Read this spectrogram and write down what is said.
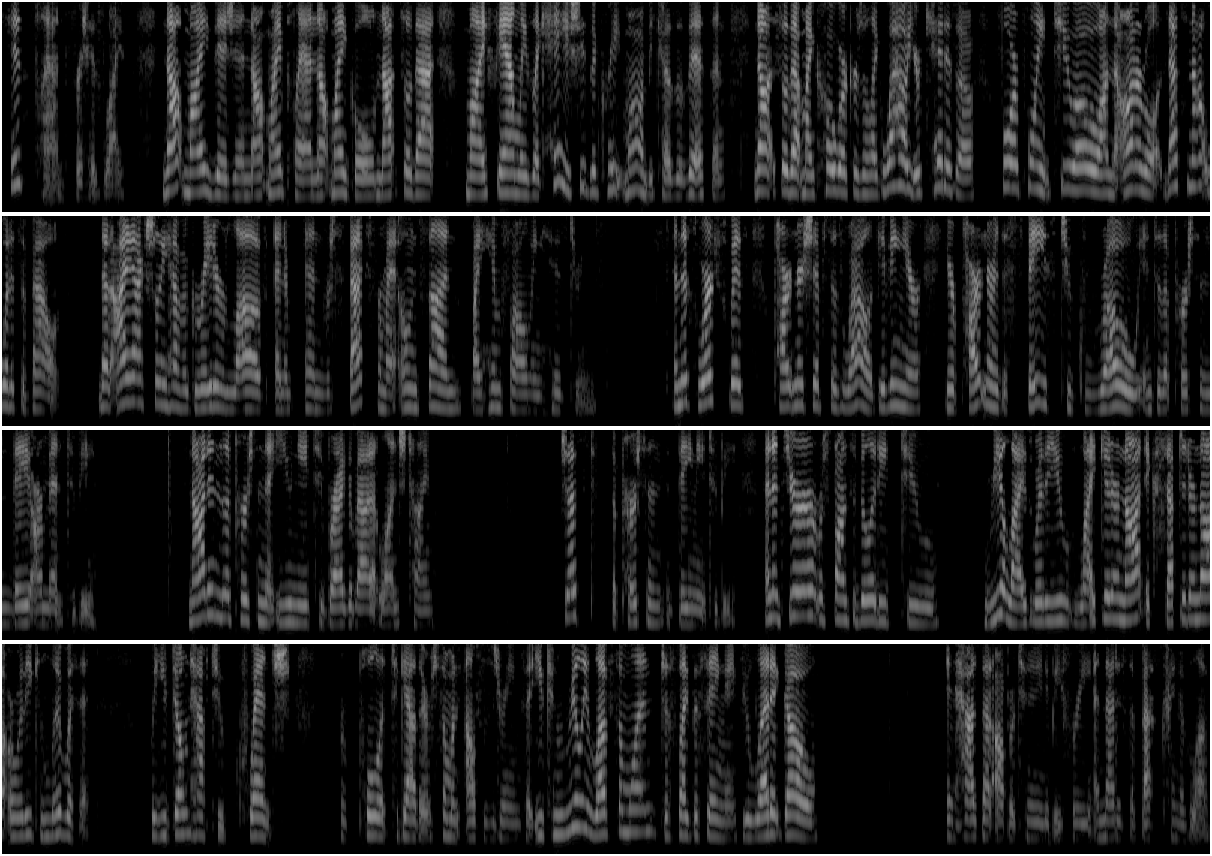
his plan for his life. Not my vision, not my plan, not my goal, not so that my family's like, hey, she's a great mom because of this, and not so that my coworkers are like, wow, your kid is a 4.20 on the honor roll. That's not what it's about that I actually have a greater love and, and respect for my own son by him following his dreams. And this works with partnerships as well, giving your, your partner the space to grow into the person they are meant to be. Not in the person that you need to brag about at lunchtime, just the person they need to be. And it's your responsibility to realize whether you like it or not, accept it or not, or whether you can live with it. But you don't have to quench or pull it together someone else's dreams. That you can really love someone, just like the saying, if you let it go, it has that opportunity to be free, and that is the best kind of love.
